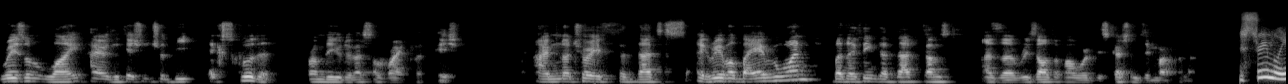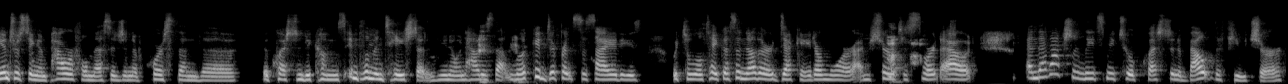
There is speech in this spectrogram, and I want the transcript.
reason why higher education should be excluded from the universal right to education. I'm not sure if that's agreeable by everyone, but I think that that comes as a result of our discussions in Barcelona extremely interesting and powerful message. And of course then the the question becomes implementation you know and how does that look in different societies which will take us another decade or more i'm sure to sort out. And that actually leads me to a question about the future.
